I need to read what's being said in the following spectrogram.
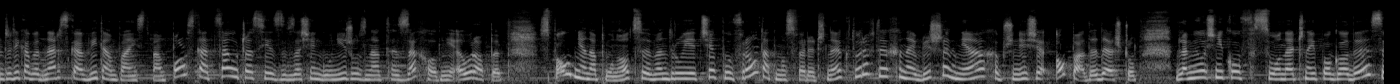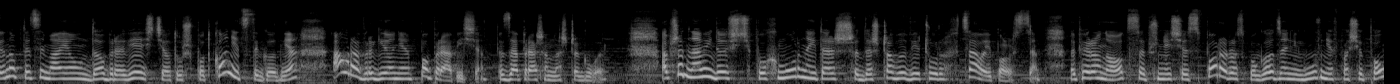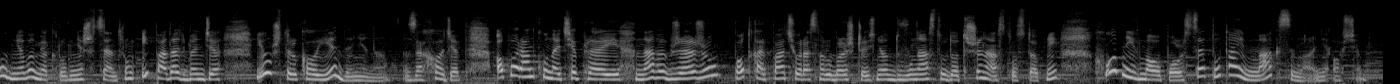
Angelika Bednarska, witam Państwa. Polska cały czas jest w zasięgu niżu z nad zachodniej Europy. Z południa na północ wędruje ciepły front atmosferyczny, który w tych najbliższych dniach przyniesie opady deszczu. Dla miłośników słonecznej pogody synoptycy mają dobre wieści. Otóż pod koniec tygodnia aura w regionie poprawi się. Zapraszam na szczegóły. A przed nami dość pochmurny i też deszczowy wieczór w całej Polsce. Dopiero noc przyniesie sporo rozpogodzeń, głównie w pasie południowym, jak również w centrum i padać będzie już tylko jedynie na zachodzie. O poranku najcieplej na Wybrzeżu, Podkarpaciu oraz na Lubelszczyźnie od 12 do 13 stopni. Chłodniej w Małopolsce, tutaj maksymalnie 8.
